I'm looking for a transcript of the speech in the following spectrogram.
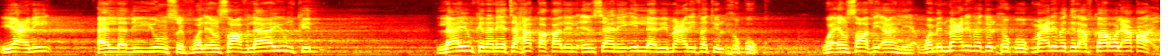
يعني الذي ينصف والإنصاف لا يمكن لا يمكن أن يتحقق للإنسان إلا بمعرفة الحقوق وإنصاف أهلها. ومن معرفة الحقوق معرفة الأفكار والعقائد.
